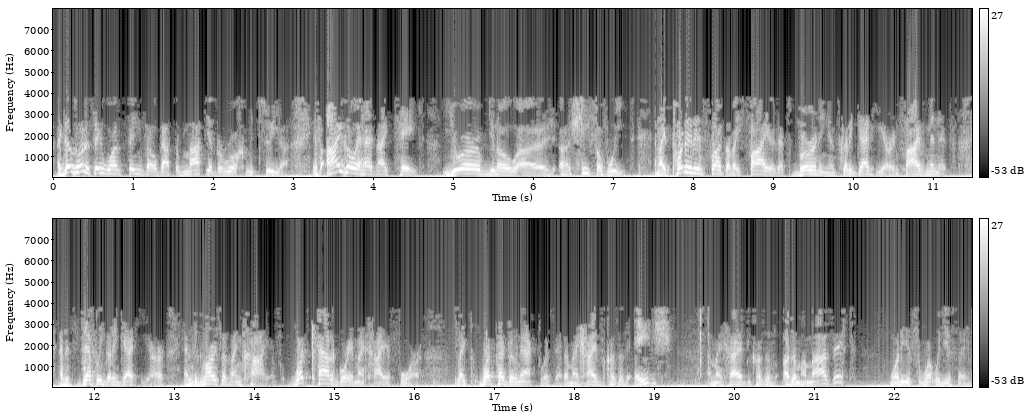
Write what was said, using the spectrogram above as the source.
I just want to say one thing though about the Matya Baruch Mitsuya. If I go ahead and I take your, you know, uh, uh, sheaf of wheat and I put it in front of a fire that's burning and it's going to get here in five minutes, and it's definitely going to get here, and the Gemara says I'm chayiv. What category am I chayiv for? Like, what type of an act was that? Am I chayiv because of age? Am I chayiv because of adam hamazik? What do you? What would you think?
